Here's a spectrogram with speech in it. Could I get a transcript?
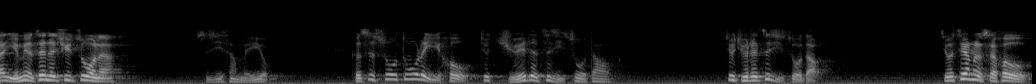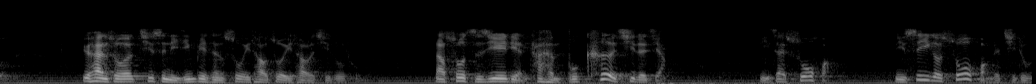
但有没有真的去做呢？实际上没有。可是说多了以后，就觉得自己做到了。就觉得自己做到，就这样的时候，约翰说：“其实你已经变成说一套做一套的基督徒。”那说直接一点，他很不客气的讲：“你在说谎，你是一个说谎的基督徒。”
